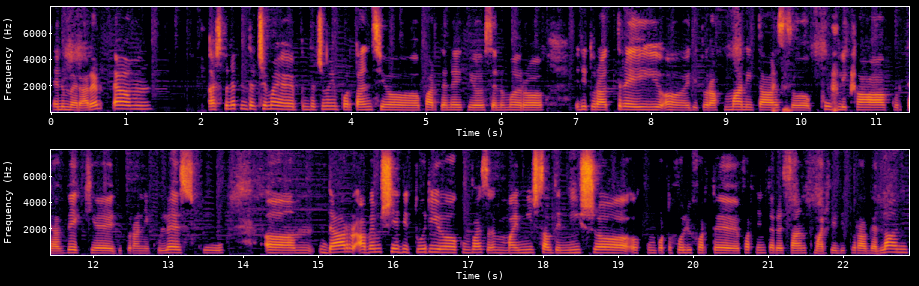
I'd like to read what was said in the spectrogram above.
enumerare. Um, Aș spune printre cei mai, printre cei mai importanți uh, parteneri uh, se numără editura 3, uh, editura Humanitas, uh, Publica, Curtea Veche, editura Niculescu, um, dar avem și edituri cumva mai mici sau de nișă cu un portofoliu foarte, foarte interesant, cum ar fi editura Verland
